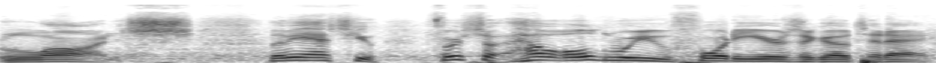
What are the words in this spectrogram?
launch. Let me ask you, first of all, how old were you 40 years ago today?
